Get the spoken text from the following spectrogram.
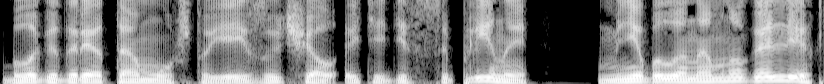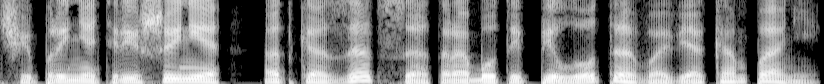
Благодаря тому, что я изучал эти дисциплины, мне было намного легче принять решение отказаться от работы пилота в авиакомпании.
